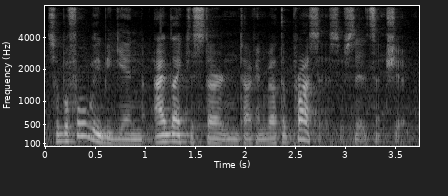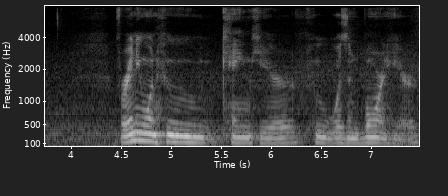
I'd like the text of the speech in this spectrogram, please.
So before we begin, I'd like to start in talking about the process of citizenship. For anyone who came here who wasn't born here,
